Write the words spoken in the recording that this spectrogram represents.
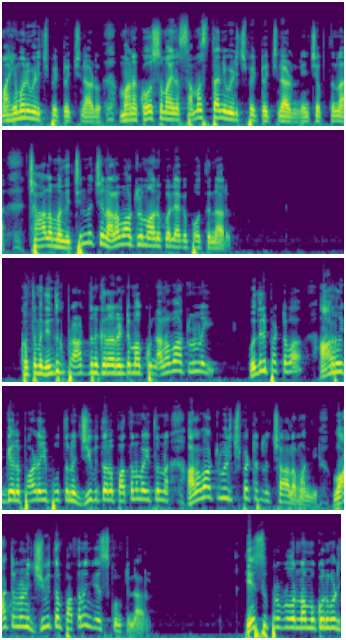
మహిమను విడిచిపెట్టి వచ్చినాడు మన కోసం ఆయన సమస్తాన్ని విడిచిపెట్టి వచ్చినాడు నేను చెప్తున్నా చాలామంది చిన్న చిన్న అలవాట్లు మానుకోలేకపోతున్నారు. కొంతమంది ఎందుకు ప్రార్థనకు రారంటే మాకు కొన్ని అలవాట్లు ఉన్నాయి వదిలిపెట్టవా? ఆరోగ్యాలు పాడైపోతున్న జీవితాలు పతనమవుతున్న అలవాట్లు విడిచిపెట్టట్లు చాలామంది వాటిలోని జీవితం పతనం చేసుకుంటున్నారు. యేసు ప్రభువుని నమ్ముకుని కూడా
